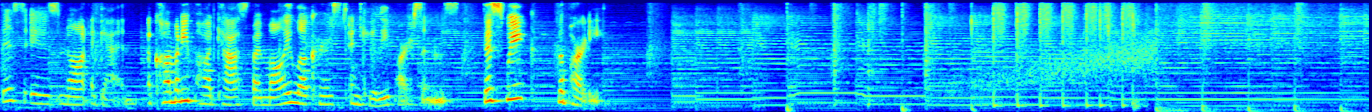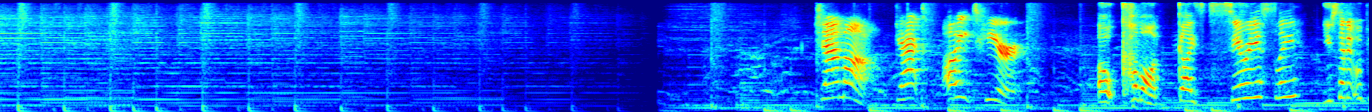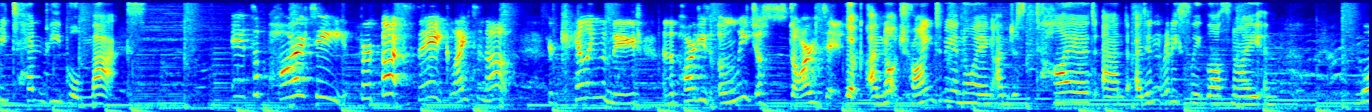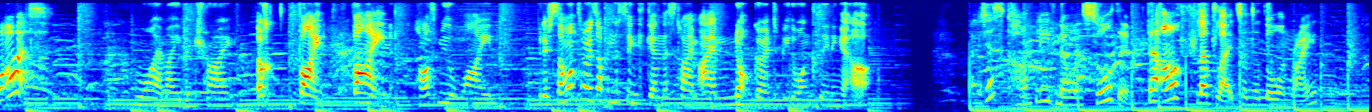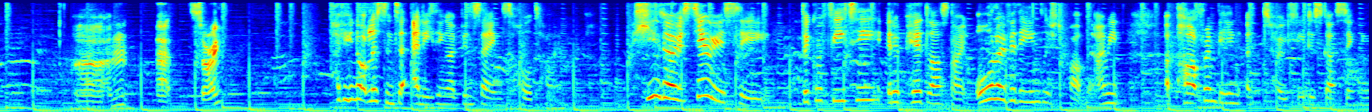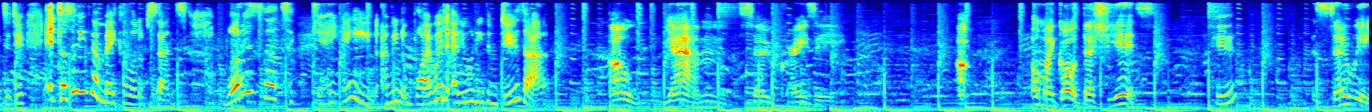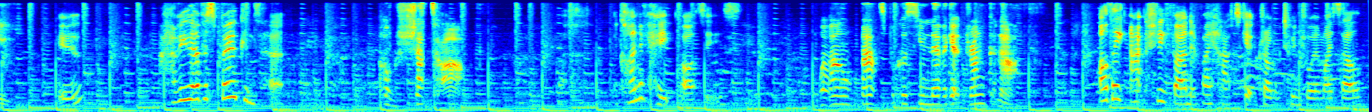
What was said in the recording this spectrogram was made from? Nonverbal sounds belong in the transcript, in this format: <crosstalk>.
This is Not Again, a comedy podcast by Molly Luckhurst and Kailee Parsons. This week, The Party. Gemma, get out here. Oh, come on. Guys, seriously? You said it would be 10 people max. It's a party. For fuck's sake, lighten up. You're killing the mood, and the party's only just started. Look, I'm not trying to be annoying. I'm just tired and I didn't really sleep last night and What? why am I even trying? Ugh, fine, fine. Pass me the wine. But if someone throws up in the sink again this time, I am not going to be the one cleaning it up. I just can't believe no one saw them. There are floodlights on the lawn, right? Uh, um, uh, sorry? Have you not listened to anything I've been saying this whole time? Hugo, seriously, the graffiti, it appeared last night all over the English department. I mean, apart from being a totally disgusting thing to do, it doesn't even make a lot of sense. What is there to gain? I mean, why would anyone even do that? Oh, yeah, mm, so crazy. Uh, oh my god, there she is. Who? Zoe. Who? Have you ever spoken to her? Oh, shut up. I kind of hate parties. Well, that's because you never get drunk enough. Are they actually fun if I have to get drunk to enjoy myself?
